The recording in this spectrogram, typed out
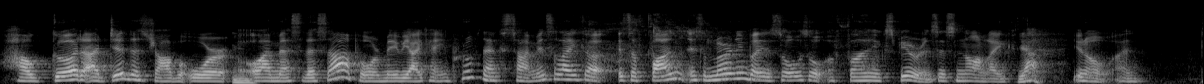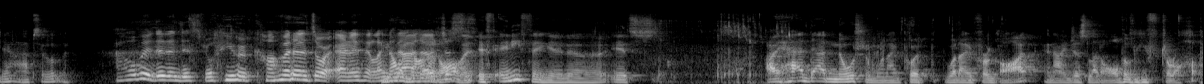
how good I did this job, or oh I messed this up, or maybe I can improve next time. It's like a, it's a fun, it's a learning, but it's also a fun experience. It's not like Yeah. you know I Yeah, absolutely. I hope it didn't destroy your confidence or anything like no, that. No, not at all. If anything, it uh, it's. I had that notion when I put what I forgot, and I just let all the leaf drop,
